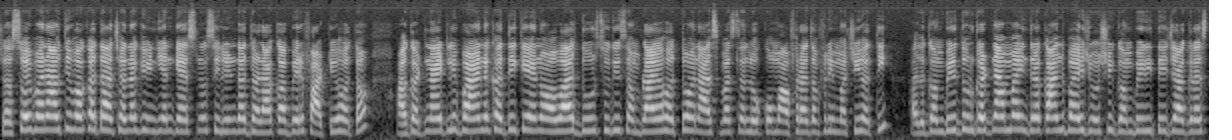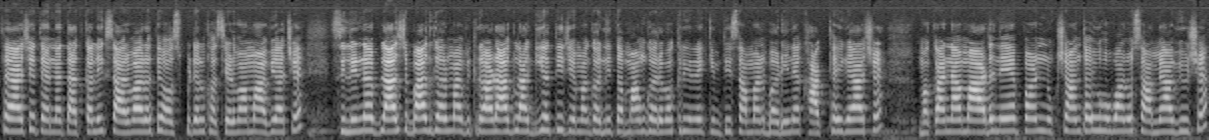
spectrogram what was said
રસોઈ બનાવતી વખતે અચાનક ઇન્ડિયન ગેસનો સિલિન્ડર ધડાકાભેર ફાટ્યો હતો. આ ઘટના એટલી ભયાનક હતી કે એનો અવાજ દૂર સુધી સંભળાયો હતો અને આસપાસના લોકોમાં અફરાતફરી મચી હતી. આ ગંભીર દુર્ઘટનામાં ઇન્દ્રકાંતભાઈ જોશી ગંભીર રીતે ઇજાગ્રસ્ત થયા છે. તેમને તાત્કાલિક સારવાર અર્થે હોસ્પિટલ ખસેડવામાં આવ્યા છે. સિલિન્ડર બ્લાસ્ટ બાદ ઘરમાં વિકરાળ આગ લાગી હતી, જેમાં ઘરની તમામ ઘરવખરી અને કિંમતી સામાન બળીને ખાખ થઈ ગયા છે. મકાનના માળને પણ નુકસાન થયું હોવાનું સામે આવ્યું છે.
